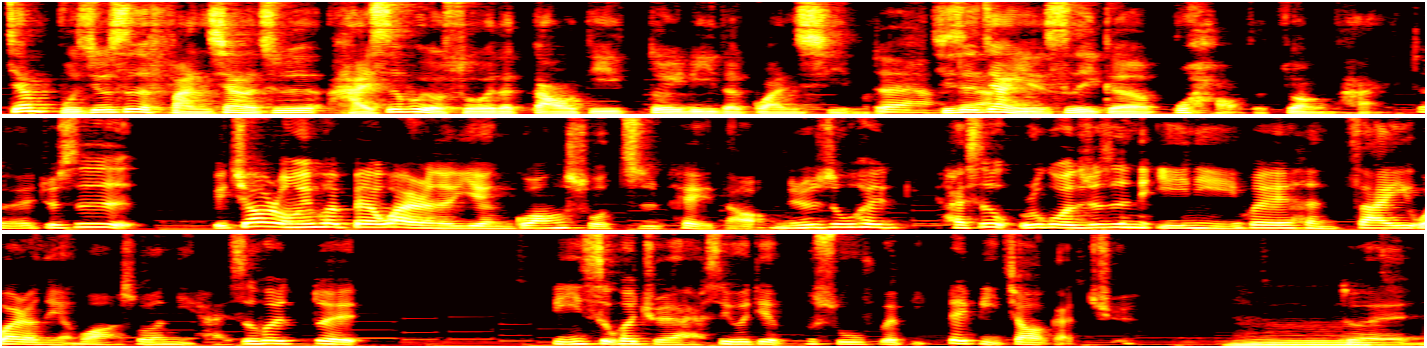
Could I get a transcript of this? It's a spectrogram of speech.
这样不就是反向，就是还是会有所谓的高低对立的关系嘛？对啊其实这样也是一个不好的状态。对，就是比较容易会被外人的眼光所支配到。你就是会还是如果就是你以你会很在意外人的眼光说，你还是会对彼此会觉得还是有一点不舒服，被比被比较的感觉。嗯，。对，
